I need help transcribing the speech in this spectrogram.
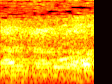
no, no.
